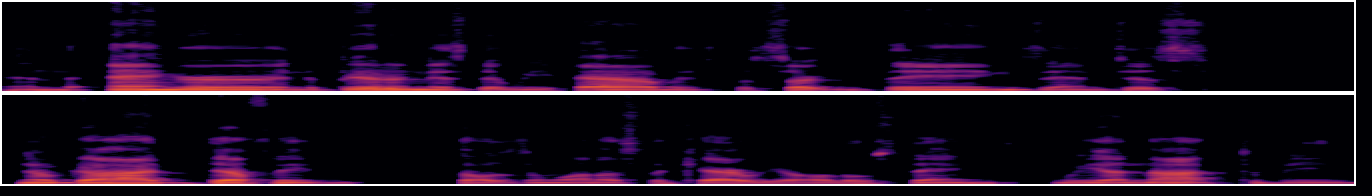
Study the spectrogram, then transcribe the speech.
and the anger and the bitterness that we have for certain things and just you know god definitely doesn't want us to carry all those things. We are not to be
